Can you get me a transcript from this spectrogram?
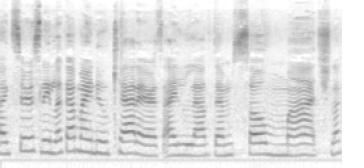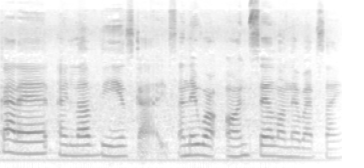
Like seriously, look at my new cat ears. I love them so much. Look at it. I love these guys. And they were on sale on their website.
